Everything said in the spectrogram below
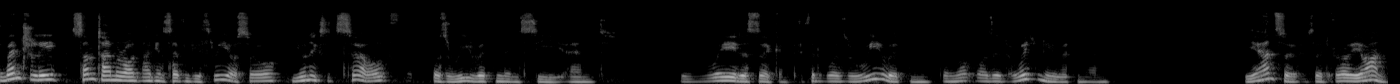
Eventually, sometime around 1973 or so, Unix itself was rewritten in C and Wait a second, if it was rewritten, then what was it originally written in? The answer is that early on,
